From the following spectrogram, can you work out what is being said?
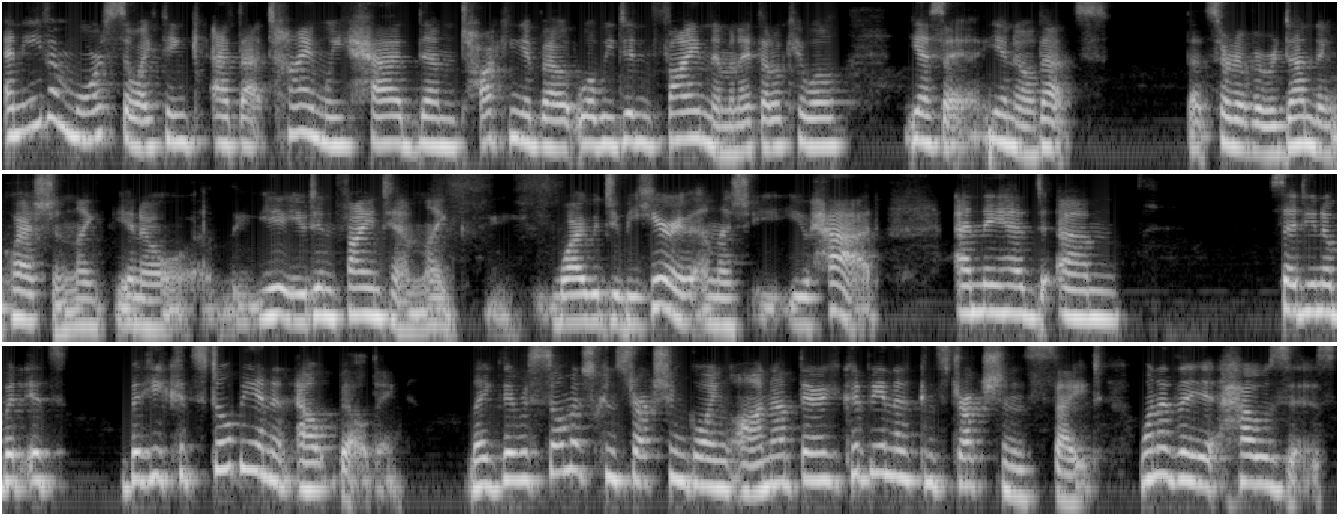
and even more so, I think at that time we had them talking about, well, we didn't find them, and I thought, okay, well, yes, I, you know, that's that's sort of a redundant question. Like, you know, you, you didn't find him. Like, why would you be here unless you had? And they had um, said, you know, but it's but he could still be in an outbuilding like there was so much construction going on up there. He could be in a construction site, one of the houses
